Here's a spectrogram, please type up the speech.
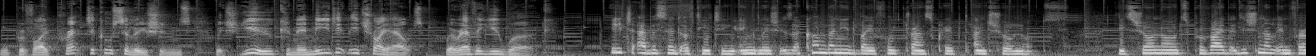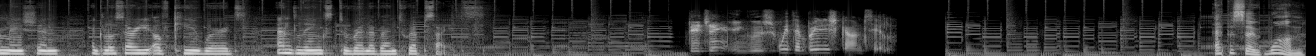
will provide practical solutions which you can immediately try out wherever you work. Each episode of Teaching English is accompanied by a full transcript and show notes. These show notes provide additional information, a glossary of keywords, and links to relevant websites. Teaching English With the British Council. Episode 1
